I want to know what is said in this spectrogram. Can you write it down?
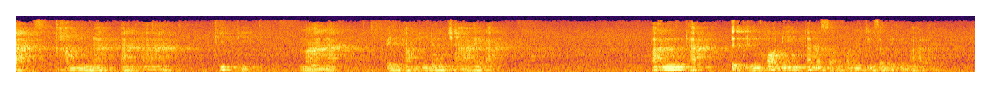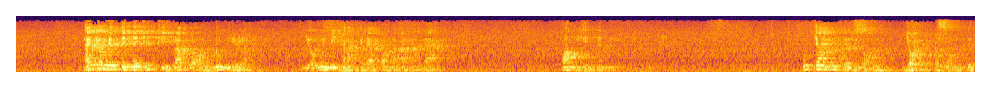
ตรัสคำหนึ่งนะอันหาทิฏฐิมานะ เป็นธรรมที่เนิ่นช้าให้ละพ ระอนุรุทธะตึกถึงข้อนี้ท่านมาสอนข้อนี้จึงสำเร็จเป็นพระอรหันต์ถ้าโยมยังติดในทิฏฐิรับรองไม่มีหรอกโยมไม่มีทางพยากรณ์พระอรหันต์ได้ ความเห็นนั่นเองพุทธเจ้าไม่เคยสอนหย่อนประสองตึง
